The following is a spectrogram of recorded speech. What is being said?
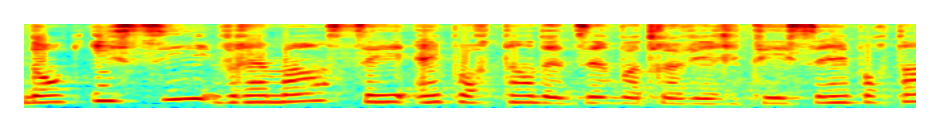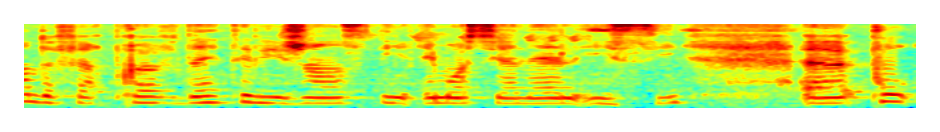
Donc ici, vraiment, c'est important de dire votre vérité. C'est important de faire preuve d'intelligence émotionnelle ici euh, pour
